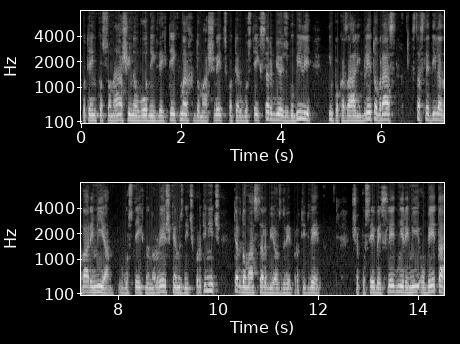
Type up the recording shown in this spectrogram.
Potem, ko so naši na uvodnih dveh tekmah, doma Švedsko ter v gosteh Srbijo, izgubili in pokazali bled obraz, sta sledila dva remija, v gosteh na Norveškem z nič proti nič ter doma Srbijo z dve proti dve še posebej slednji remi obeta,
